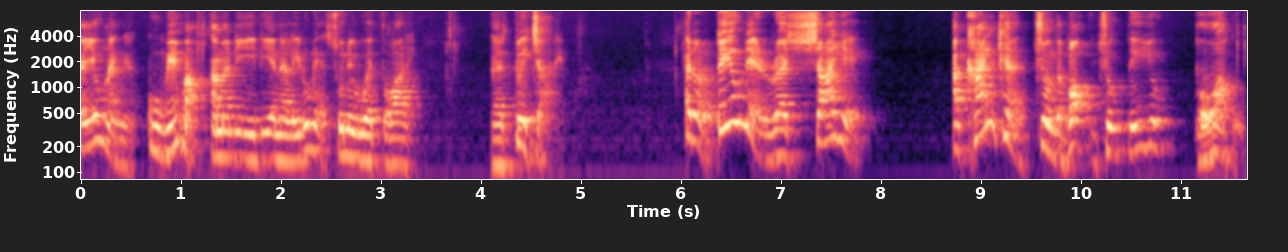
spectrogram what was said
တရုတ်နိုင်ငံကူမင်းမှာ MNDAA DNL တို့နဲ့ဆွေးနွေးပွဲသွားတယ်အဲတွေ့ကြတယ်အဲ့တော့တရုတ်နဲ့ရုရှားရဲ့အခိုင်ခံကျွန်တပေါက်ဂျုတ်သေးရုပ်ဘဝကို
